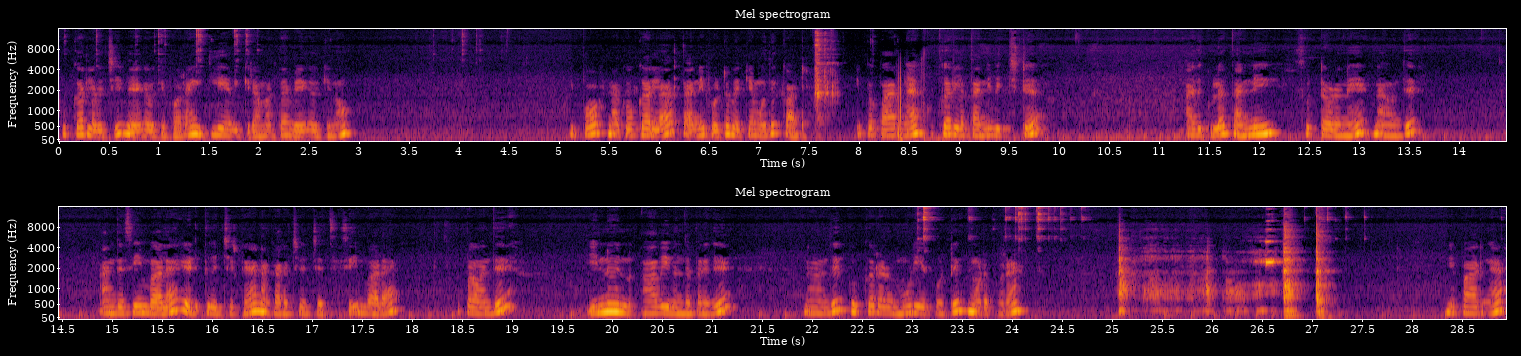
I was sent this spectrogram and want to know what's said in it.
குக்கரில் வச்சு வேக வைக்க போகிறேன் இட்லியை வைக்கிற மாதிரி தான் வேக வைக்கணும். இப்போது நான் குக்கரில் தண்ணி போட்டு வைக்கும் போது காட்டுறேன். இப்போ பாருங்கள் குக்கரில் தண்ணி வச்சுட்டு அதுக்குள்ளே தண்ணி சுட்ட உடனே நான் வந்து அந்த சீம்பாலை எடுத்து வச்சுருக்கேன். நான் கரைச்சி வச்ச சீம்பாலை. இப்போ வந்து இன்னும் ஆவி வந்த பிறகு நான் வந்து குக்கரோட மூடியை போட்டு மூட போகிறேன் இங்கே பாருங்கள்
